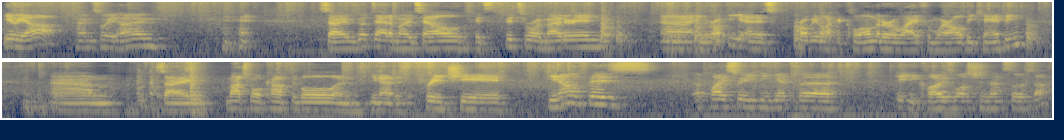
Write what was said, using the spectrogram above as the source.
Here we are, home sweet home. so we've got Dad a motel. It's Fitzroy Motor Inn uh, in Rocky, and it's probably like a kilometre away from where I'll be camping. Um, so much more comfortable, and you know, there's a fridge here. Do you know if there's a place where you can get the get your clothes washed and that sort of stuff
